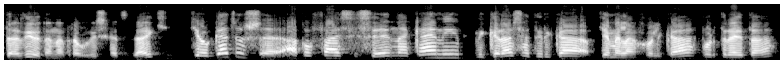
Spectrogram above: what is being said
62 ήταν να τραγουδήσει Χατζηδάκη και ο Γκάτσος ε, αποφάσισε να κάνει μικρά σατυρικά και μελαγχολικά πορτρέτα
